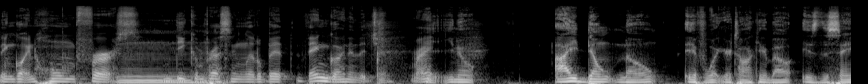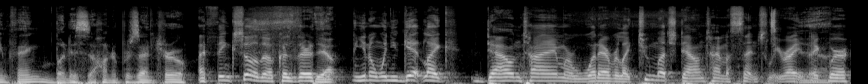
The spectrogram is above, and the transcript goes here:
than going home first, Mm. decompressing a little bit, then going to the gym, right? You know, I don't know if what you're talking about is the same thing, but it's 100% true. I think so though, because they're Yep. you know when you get like downtime or whatever, like too much downtime, essentially, right? Yeah. Like where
